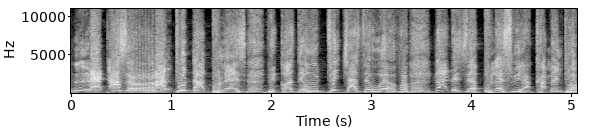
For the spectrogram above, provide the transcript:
Let us run to that place because they will teach us the way of that is the place we are coming to.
